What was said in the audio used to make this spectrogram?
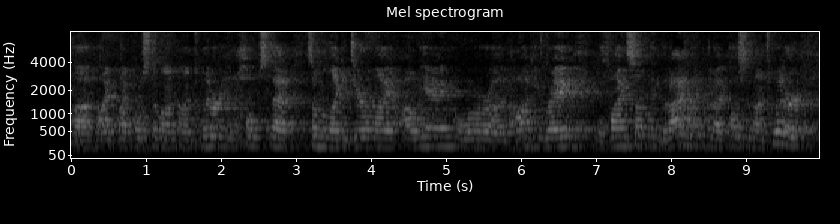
Uh, I, I, post them on, on Twitter in hopes that someone like a Jeremiah Owyang or an Augie Ray will find something that I've written that I posted on Twitter,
